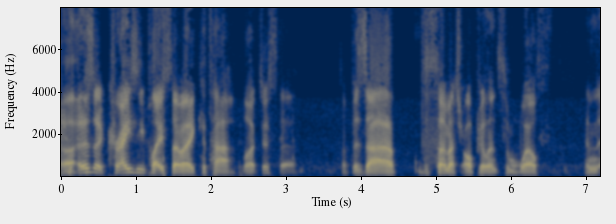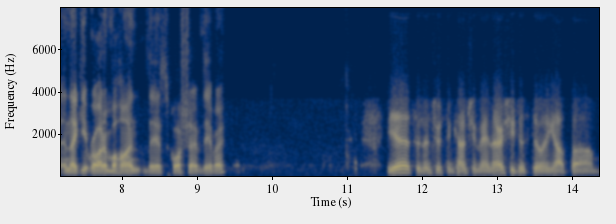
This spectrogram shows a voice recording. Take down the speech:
Uh, it is a crazy place, though, eh? Qatar, like just a, a bizarre. There's so much opulence and wealth, and and they get right in behind their squash over there, bro. Yeah, it's an interesting country, man. They're actually just doing up, um,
